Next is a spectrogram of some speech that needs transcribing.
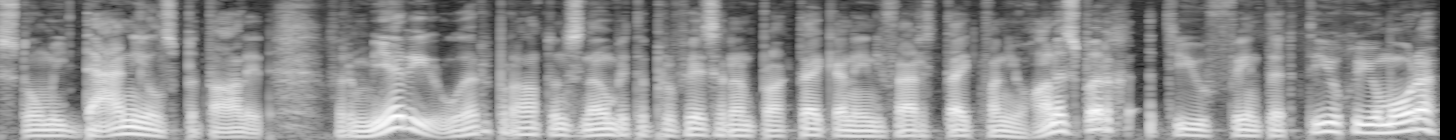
Stormy Daniels betaal het. Vir meer hieroor praat ons nou met 'n professor in praktyk aan die Universiteit van Johannesburg, Theo Venter. Theo, goeiemôre.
